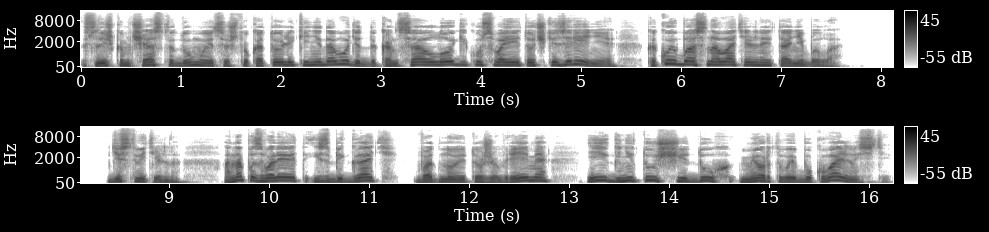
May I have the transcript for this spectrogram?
слишком часто думается, что католики не доводят до конца логику своей точки зрения, какой бы основательной та ни была. Действительно, она позволяет избегать в одно и то же время и гнетущий дух мертвой буквальности,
